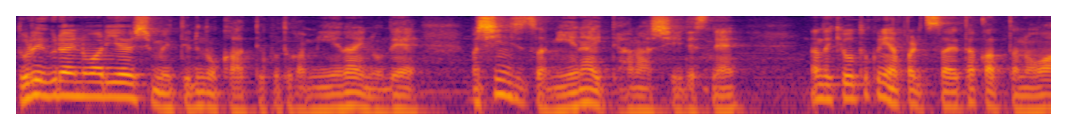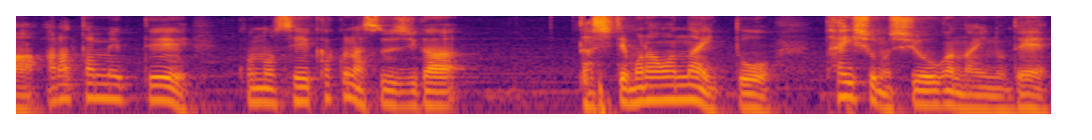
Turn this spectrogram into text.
どれぐらいの割合を占めているのかっていうことが見えないので、まあ、真実は見えないって話ですね。なんで今日特にやっぱり伝えたかったのは改めてこの正確な数字が出してもらわないと対処のしようがないので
